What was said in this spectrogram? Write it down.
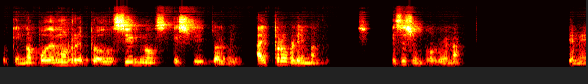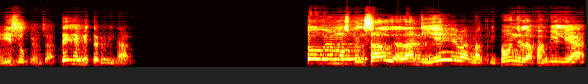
porque no podemos reproducirnos espiritualmente. Hay problemas. Ese es un problema que me hizo pensar. Déjeme terminar. Todo hemos pensado de Adán y Eva, el matrimonio, la familia,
